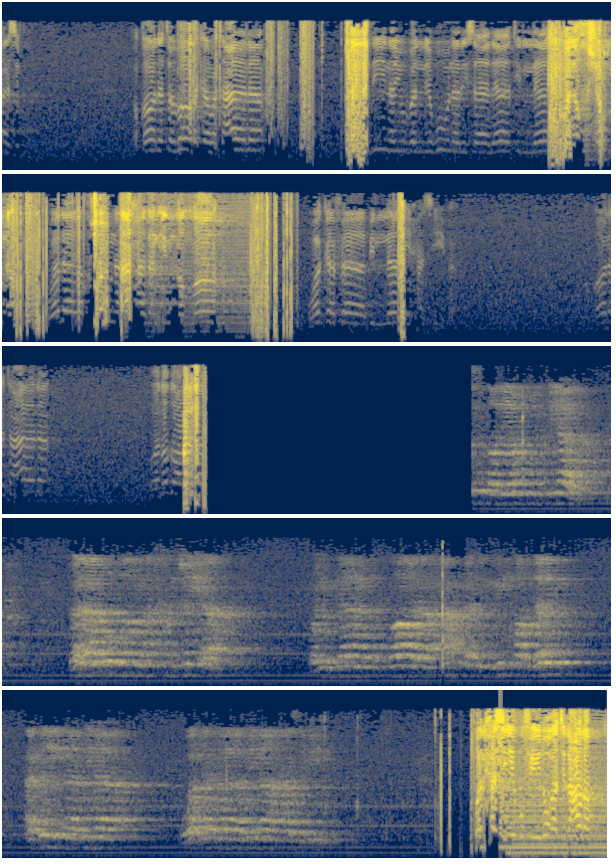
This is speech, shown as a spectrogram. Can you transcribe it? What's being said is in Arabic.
يحاسب وقال تبارك وتعالى الذين يبلغون رسالات الله ويخشونه ولا يخشون أحدا إلا الله وكفى بالله حسيبا. وقال تعالى ونضع الحسيب في لغة العرب.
